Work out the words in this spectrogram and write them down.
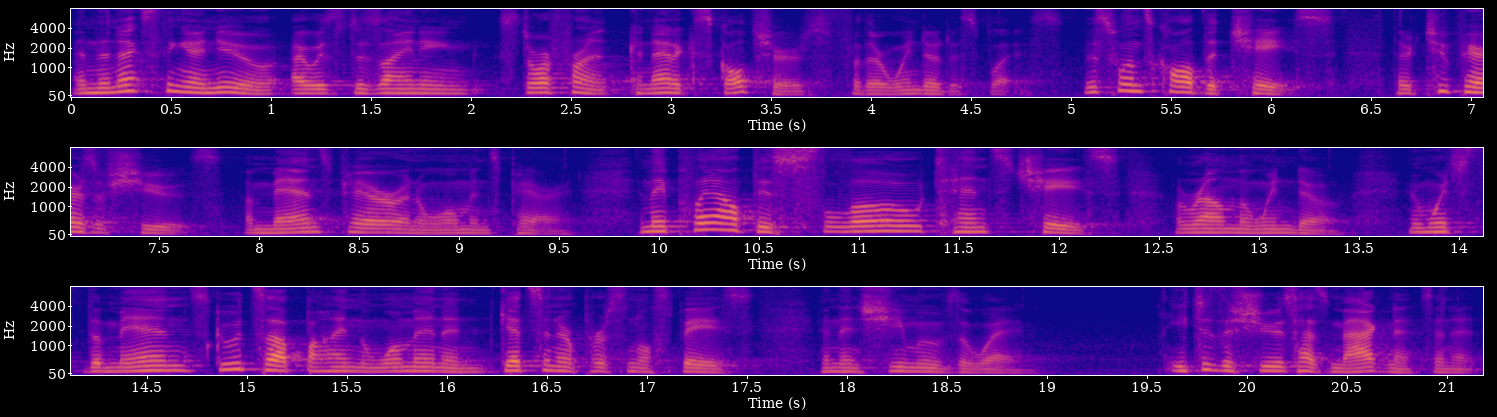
And the next thing I knew, I was designing storefront kinetic sculptures for their window displays. This one's called the Chase. There are two pairs of shoes, a man's pair and a woman's pair. And they play out this slow, tense chase around the window, in which the man scoots up behind the woman and gets in her personal space, and then she moves away. Each of the shoes has magnets in it,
